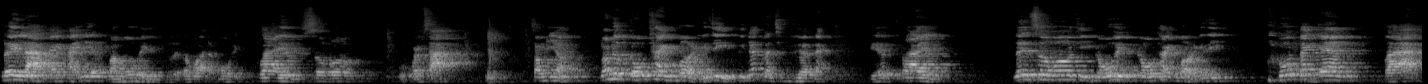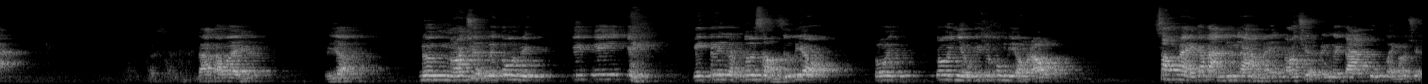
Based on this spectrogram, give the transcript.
Đây là cái khái niệm và mô hình, người ta gọi là mô hình client server của website. Xong nhỉ? Nó được cấu thành bởi cái gì? Thứ nhất là trình duyệt này, phía client. Lên server thì cấu hình, cấu thành bởi cái gì? Code backend và database. Được chưa? Đừng nói chuyện với tôi về cái cái cái cái tên là cơ sở dữ liệu. Tôi tôi nhiều khi tôi không hiểu đâu sau này các bạn đi làm đấy, nói chuyện với người ta cũng phải nói chuyện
